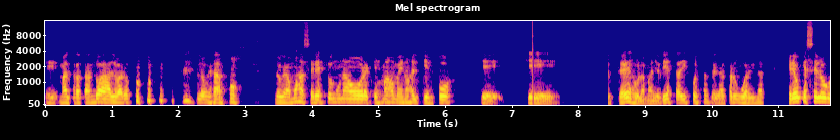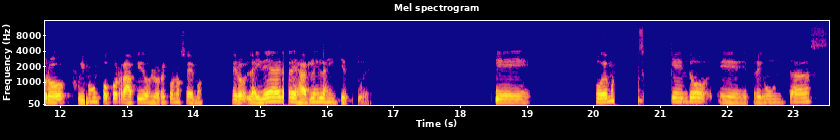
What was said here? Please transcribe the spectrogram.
eh, maltratando a Álvaro. logramos, logramos hacer esto en una hora, que es más o menos el tiempo que, que ustedes o la mayoría está dispuesto a entregar para un webinar. Creo que se logró, fuimos un poco rápidos, lo reconocemos, pero la idea era dejarles las inquietudes. Eh, podemos haciendo eh, preguntas.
